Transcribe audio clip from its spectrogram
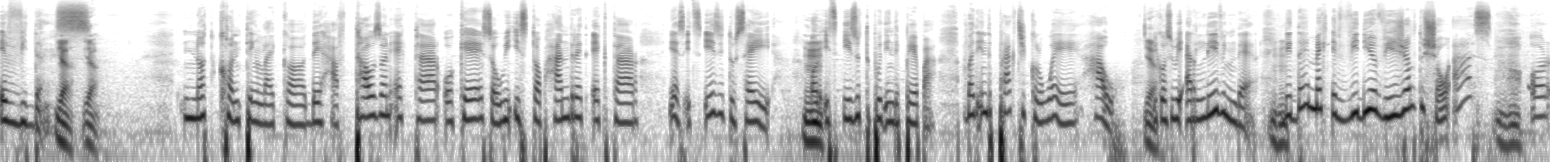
evidence Yeah. Yeah. not counting like uh, they have thousand hectare okay so we stop 100 hectare yes it's easy to say or Mm. it's easy to put in the paper but in the practical way how Yeah. because we are living there Mhm. did they make a video visual to show us Mhm. or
